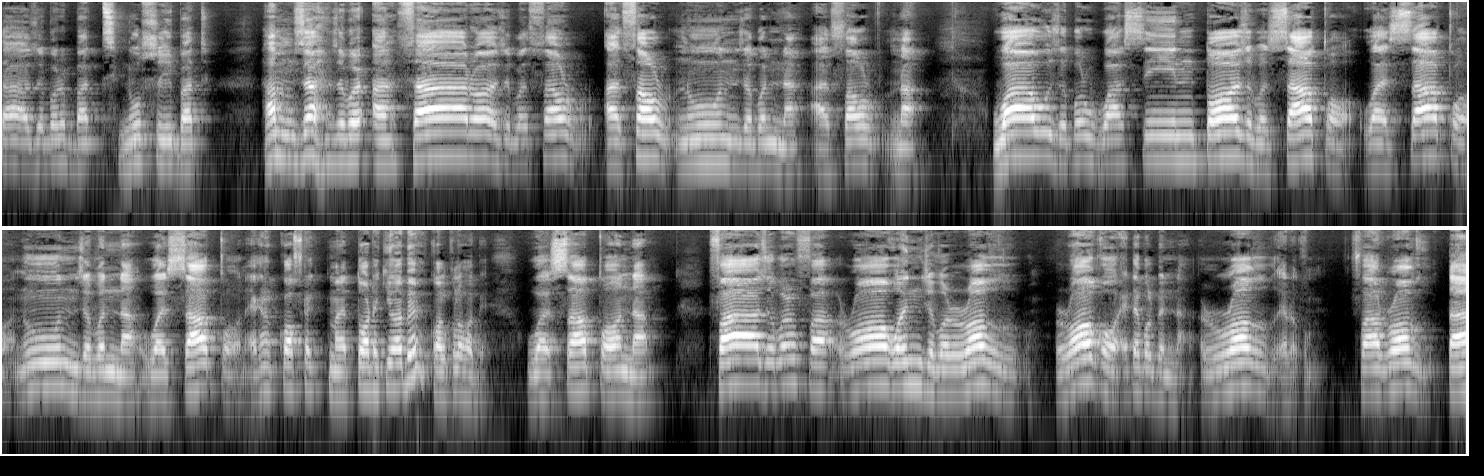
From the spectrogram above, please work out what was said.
তা জবর বাত নুসি বাত হামজা জবর আ সার জবর সার আসার নুন জবর না আসার না ওয়াও জবর ওয়াসিন ত জবর সাত ওয়াসাত নুন জবর না ওয়াসাত এখানে কফটা মানে তটা কি হবে কলকল হবে ওয়াসাত না ফা জবর ফা র গন জবর রগ রগ এটা বলবেন না রগ এরকম ফা রগ তা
